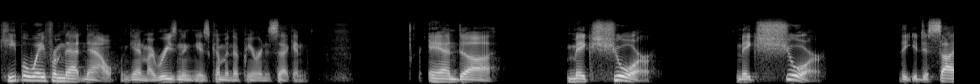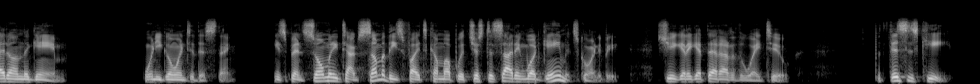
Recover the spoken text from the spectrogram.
Keep away from that now. Again, my reasoning is coming up here in a second. And uh, make sure, make sure that you decide on the game when you go into this thing. You spend so many times. Some of these fights come up with just deciding what game it's going to be. So you got to get that out of the way too. But this is key.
